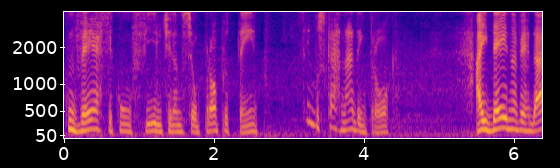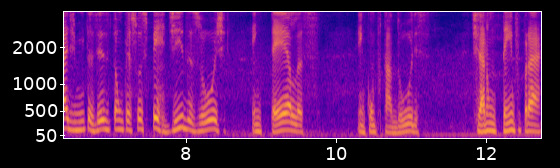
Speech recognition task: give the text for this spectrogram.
Converse com o filho, tirando seu próprio tempo, sem buscar nada em troca. A ideia, na verdade, muitas vezes estão pessoas perdidas hoje em telas, em computadores. Tirar um tempo para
